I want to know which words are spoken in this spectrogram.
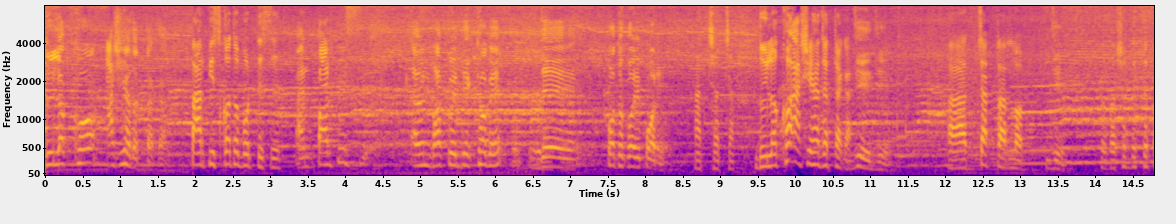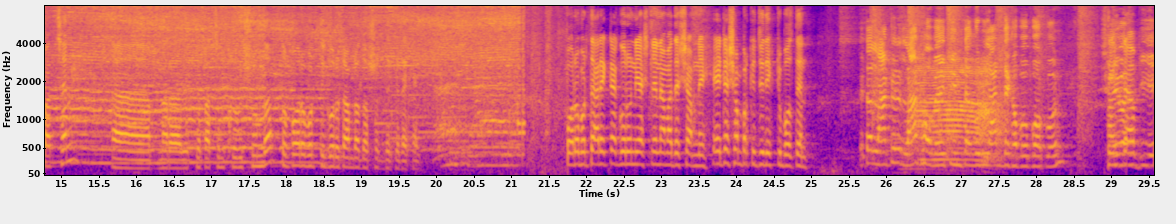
দুই লক্ষ আশি হাজার টাকা। পার পিস কত পড়তেছে? পার পিস এখন ভাগ করে দেখতে হবে যে কত করে পরে আচ্ছা আচ্ছা। দুই লক্ষ আশি হাজার টাকা। জি জি। আর চারটার লট জি। তো দর্শক দেখতে পাচ্ছেন আপনারা দেখতে পাচ্ছেন খুবই সুন্দর। তো পরবর্তী গরুটা আমরা দর্শকদেরকে দেখাই। পরবর্তী আরেকটা গরু নিয়ে আসলেন আমাদের সামনে। এটা সম্পর্কে যদি একটু বলতেন। এটা লাটের লাট হবে তিনটা গরু লাট দেখাবো তিনটা সাইওয়াল গিয়ে।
